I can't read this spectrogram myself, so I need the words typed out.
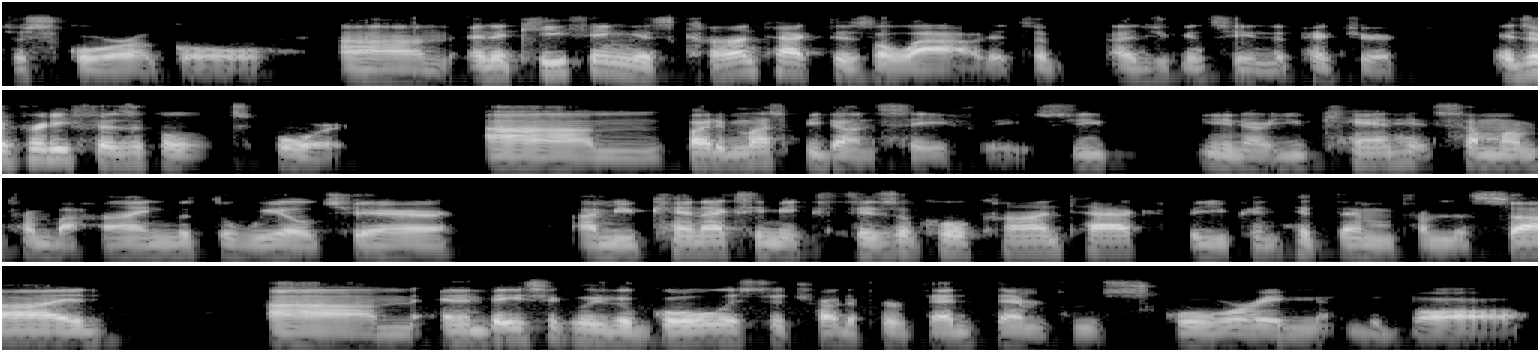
to score a goal. Um, and a key thing is contact is allowed. It's a, as you can see in the picture, it's a pretty physical sport, um, but it must be done safely. So you, you know, you can't hit someone from behind with the wheelchair. Um, you can't actually make physical contact, but you can hit them from the side. Um, and basically, the goal is to try to prevent them from scoring the ball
